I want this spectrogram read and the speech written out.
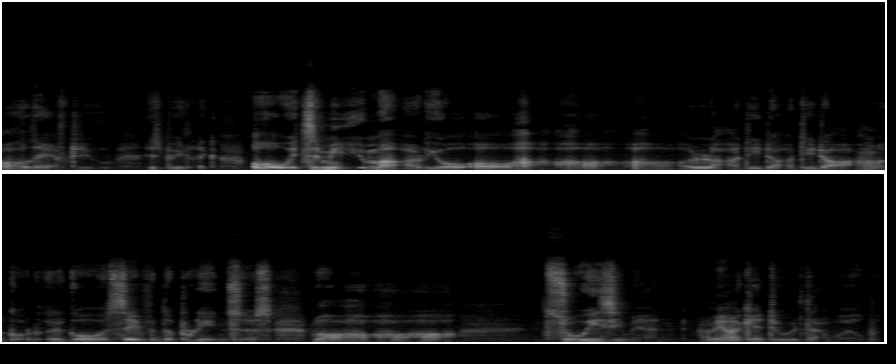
All they have to do is be like, oh, it's me, Mario. Oh, ha, ha, ha, la di da di da. I'm gonna go, go save the princess. Ha, ha, ha, ha. It's so easy, man. I mean, I can't do it that well, but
